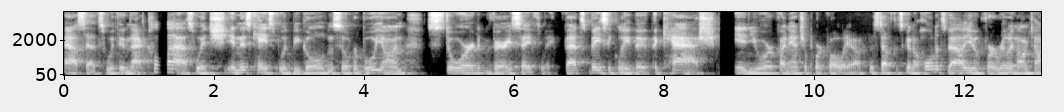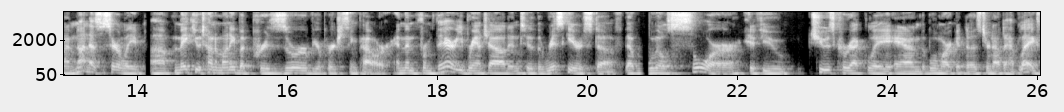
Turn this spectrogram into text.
assets within that class, which in this case would be gold and silver bullion stored very safely. That's basically the, the cash in your financial portfolio, the stuff that's going to hold its value for a really long time, not necessarily uh, make you a ton of money, but preserve your purchasing power. And then from there, you branch out into the riskier stuff that will soar if you choose correctly and the bull market does turn out to have legs.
